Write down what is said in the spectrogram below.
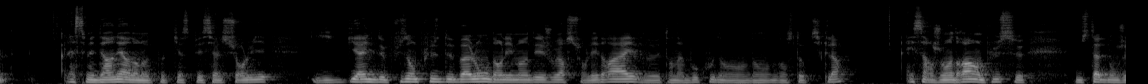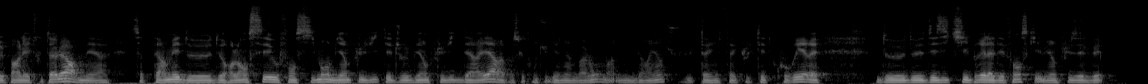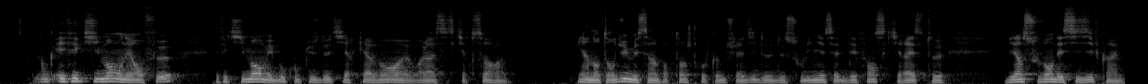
la semaine dernière dans notre podcast spécial sur lui, il gagne de plus en plus de ballons dans les mains des joueurs sur les drives. tu en as beaucoup dans, dans, cette optique-là. Et ça rejoindra en plus une stat dont j'ai parlé tout à l'heure, mais ça te permet de, relancer offensivement bien plus vite et de jouer bien plus vite derrière, parce que quand tu gagnes un ballon, bah, mine de rien, tu as une faculté de courir et de, déséquilibrer la défense qui est bien plus élevée. Donc effectivement, on est en feu. Effectivement, on met beaucoup plus de tirs qu'avant. voilà, c'est ce qui ressort bien entendu, mais c'est important, je trouve, comme tu l'as dit, de, souligner cette défense qui reste bien souvent décisive quand même.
